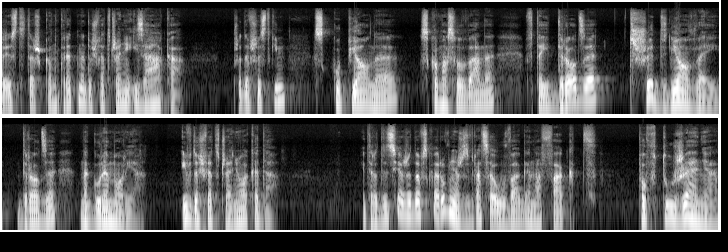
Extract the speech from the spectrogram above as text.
To jest też konkretne doświadczenie Izaaka. Przede wszystkim skupione, skomasowane w tej drodze, trzydniowej drodze na górę Moria i w doświadczeniu Akeda. I tradycja żydowska również zwraca uwagę na fakt powtórzenia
